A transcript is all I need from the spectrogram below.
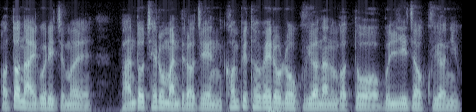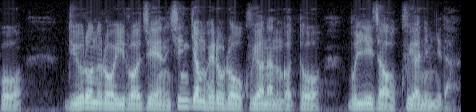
어떤 알고리즘을 반도체로 만들어진 컴퓨터 회로로 구현하는 것도 물리적 구현이고 뉴런으로 이루어진 신경 회로로 구현하는 것도 물리적 구현입니다.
